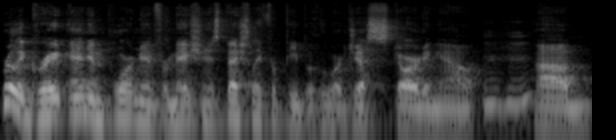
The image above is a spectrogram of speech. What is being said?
really great and important information especially for people who are just starting out mm-hmm. um,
